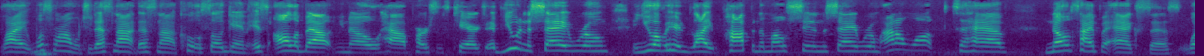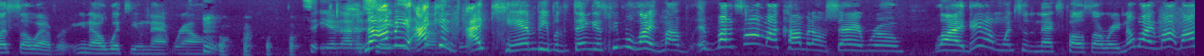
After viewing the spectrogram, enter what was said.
Like, what's wrong with you? That's not that's not cool. So again, it's all about you know how a person's character. If you in the shade room and you over here like popping the most shit in the shade room, I don't want to have no type of access whatsoever, you know, with you in that realm. Hmm. So you're not a No, I mean I can? I can be, but the thing is, people like my. By the time I comment on Shade Room, like they don't went to the next post already. Nobody, my my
